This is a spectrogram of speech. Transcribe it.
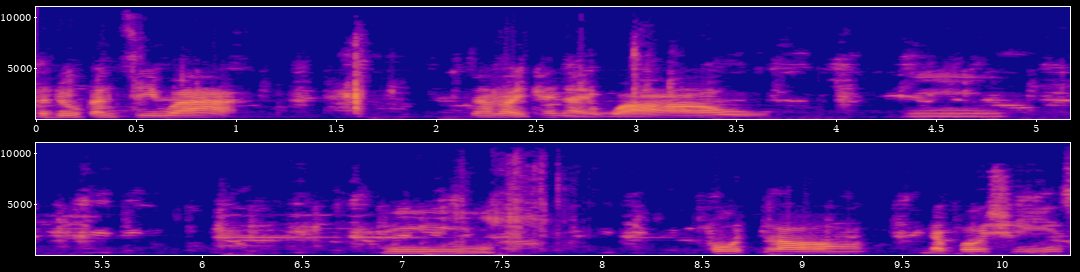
มาดูกันซิว่า จะอร่อยแค่ไหน ว้าว นี่นี่ฟู้ดลอง ดับเบิลชีส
